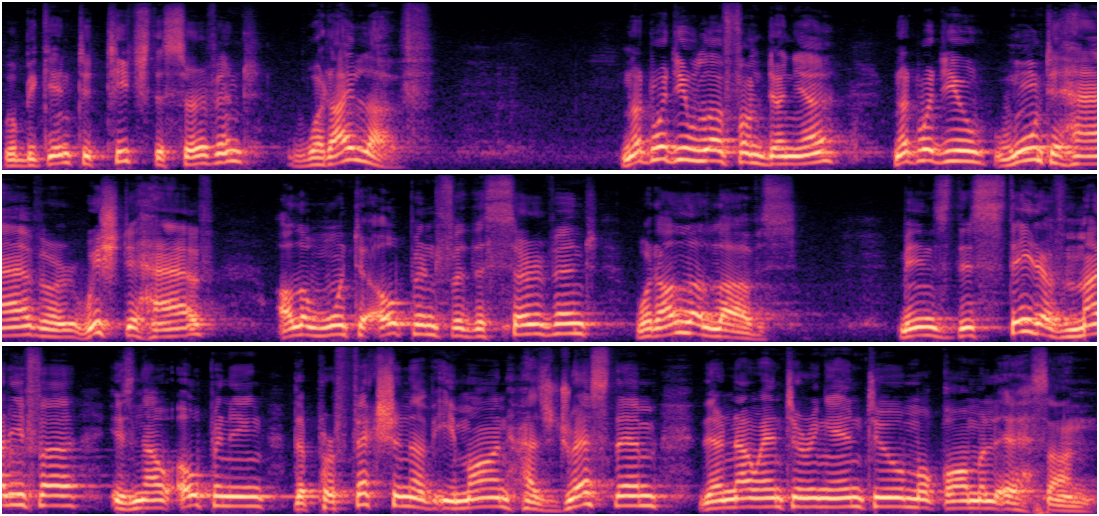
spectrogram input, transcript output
will begin to teach the servant what I love. Not what you love from dunya, not what you want to have or wish to have. Allah want to open for the servant what Allah loves means this state of marifah is now opening, the perfection of iman has dressed them, they're now entering into maqam al-ihsan.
